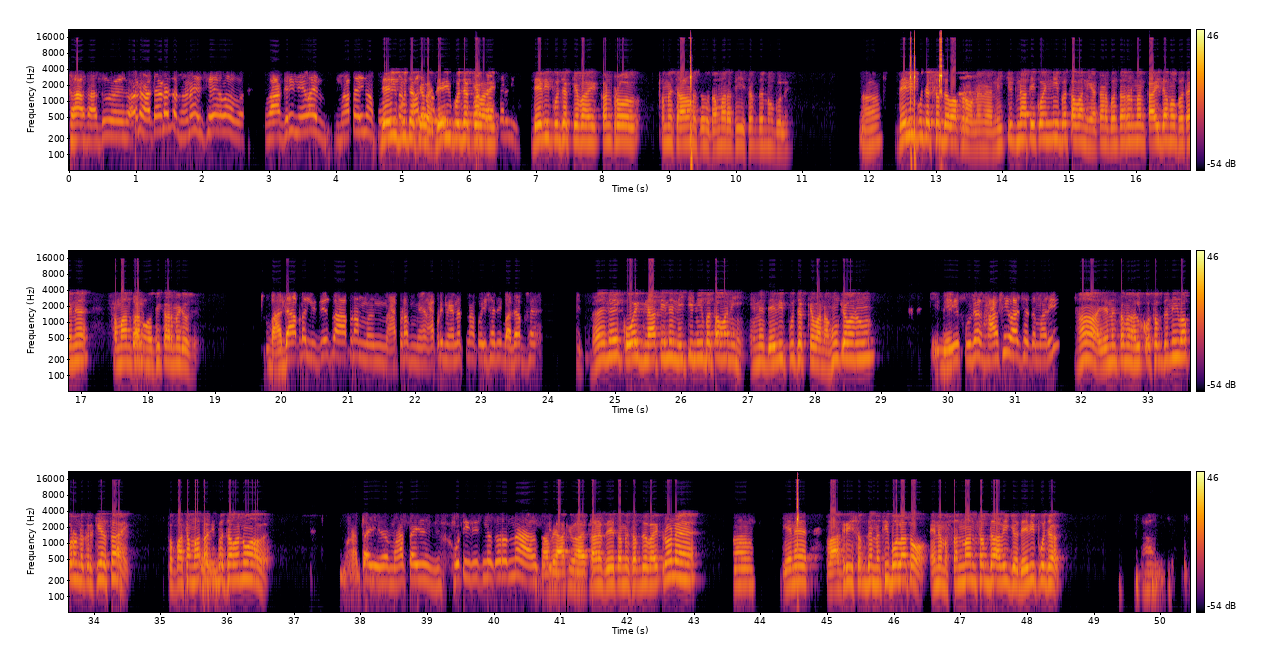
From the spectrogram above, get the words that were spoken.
સા સાધુ અને અટાણે તો ઘણા છે એવા વાઘરી ને એવા માતાજીના દેવી પૂજક કહેવાય દેવી પૂજક કહેવાય દેવી પૂજક કહેવાય કંટ્રોલ તમે ચારણ છો તમારાથી એ શબ્દ ન બોલે. હા. દેવી પૂજક શબ્દ વાપરો ને નીચી જ્ઞાતિ કોઈ નહીં બતાવવાની. અત્યારે બંધારણમાં કાયદામાં બધાને સમાનતાનો અધિકાર મળ્યો છે. બાધા આપણે લીધે તો આપણા આપણા આપણી મહેનતના પૈસાથી બાધા નહીં નહીં કોઈ જ્ઞાતિને નીચી નહીં બતાવવાની. એને દેવી પૂજક કહેવાના. શું કહેવાનું? દેવી પૂજક હાસી વાત છે તમારી. હા એને તમે હલકો શબ્દ નહીં વાપરો નકર કેસ થાય. તો પાછા માતાજી બચાવવા ન આવે. માતાજી માતાજી ખોટી રીતનું કરો ના. હવે આખી અટાણે જે તમે શબ્દ વાપરો ને એને વાઘરી શબ્દ નથી બોલાતો એને સન્માન શબ્દ આવી ગયો દેવી પૂજક.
